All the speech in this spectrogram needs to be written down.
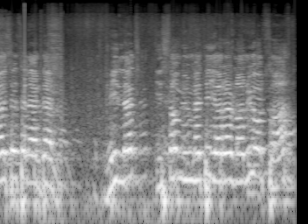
müesseselerden millet, İslam ümmeti yararlanıyorsa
